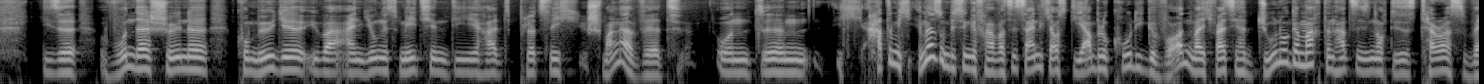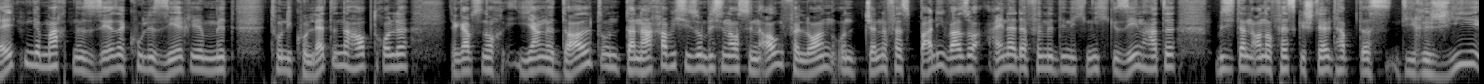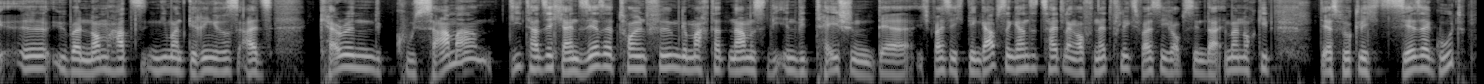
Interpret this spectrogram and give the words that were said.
diese wunderschöne Komödie über ein junges Mädchen, die halt plötzlich schwanger wird. Und ähm, ich hatte mich immer so ein bisschen gefragt, was ist eigentlich aus Diablo Cody geworden? Weil ich weiß, sie hat Juno gemacht, dann hat sie noch dieses Terras Welten gemacht, eine sehr, sehr coole Serie mit Toni Collette in der Hauptrolle. Dann gab es noch Young Adult und danach habe ich sie so ein bisschen aus den Augen verloren. Und Jennifer's Buddy war so einer der Filme, den ich nicht gesehen hatte, bis ich dann auch noch festgestellt habe, dass die Regie äh, übernommen hat niemand Geringeres als Karen Kusama, die tatsächlich einen sehr, sehr tollen Film gemacht hat namens The Invitation. Der, ich weiß nicht, den gab es eine ganze Zeit lang auf Netflix, weiß nicht, ob es den da immer noch gibt. Der ist wirklich sehr, sehr gut.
